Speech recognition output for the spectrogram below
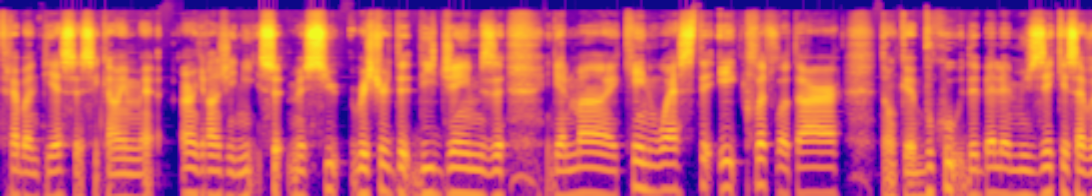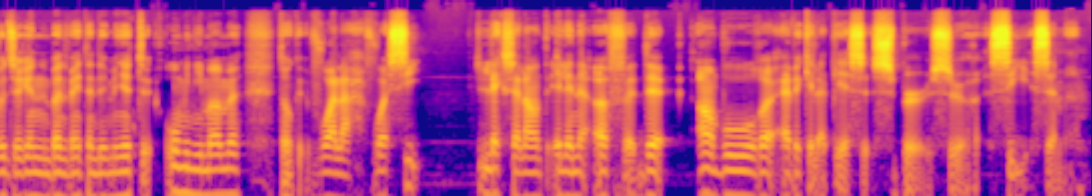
très bonnes pièces. C'est quand même un grand génie, ce monsieur Richard D. James, également Kane West et Cliff Lothar. Donc beaucoup de belle musique, ça va durer une bonne vingtaine de minutes au minimum. Donc voilà, voici l'excellente Elena Hoff de Hambourg avec la pièce Spur sur CSM.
